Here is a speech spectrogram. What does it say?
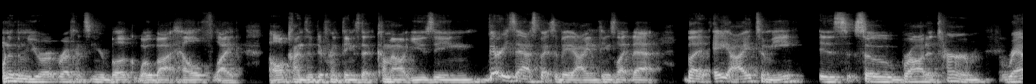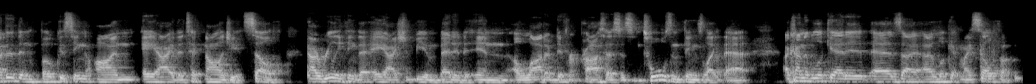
One of them you reference in your book, Woebot Health, like all kinds of different things that come out using various aspects of AI and things like that. But AI to me is so broad a term. Rather than focusing on AI, the technology itself, I really think that AI should be embedded in a lot of different processes and tools and things like that. I kind of look at it as I, I look at my cell phone.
